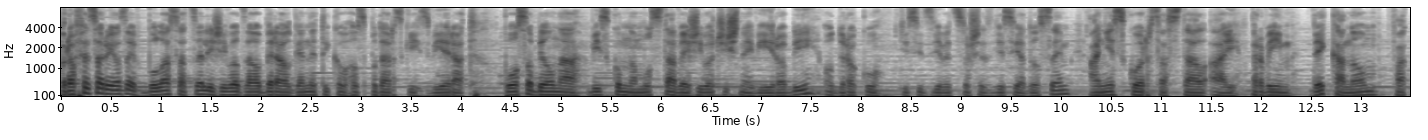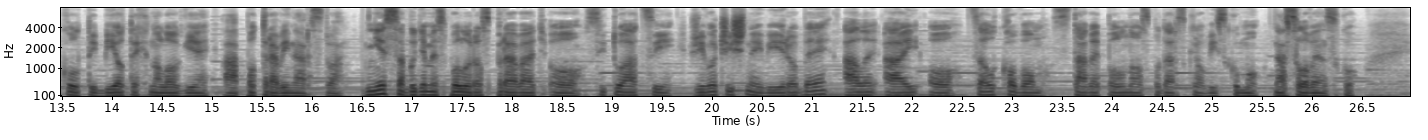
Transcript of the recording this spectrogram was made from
Profesor Jozef Bula sa celý život zaoberal genetikou hospodárskych zvierat. Pôsobil na výskumnom ústave živočišnej výroby od roku 1968 a neskôr sa stal aj prvým dekanom fakulty biotechnológie a potravinárstva. Dnes sa budeme spolu rozprávať o situácii živočišnej výrobe, ale aj o celkovom stave polnohospodárskeho výskumu na Slovensku.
